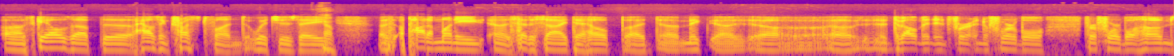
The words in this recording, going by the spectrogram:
uh, scales up the housing trust fund, which is a yeah. a, a, pot of money uh, set aside to help uh, uh, make uh, uh, development in, for an affordable for affordable homes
